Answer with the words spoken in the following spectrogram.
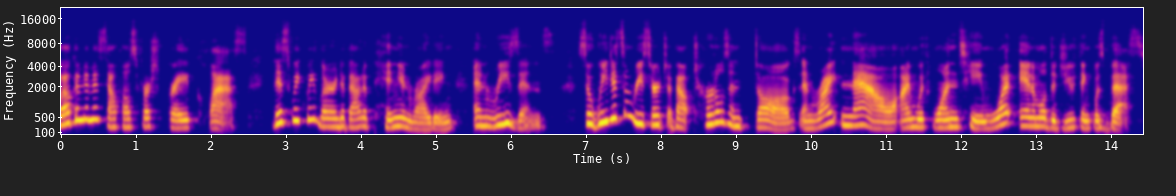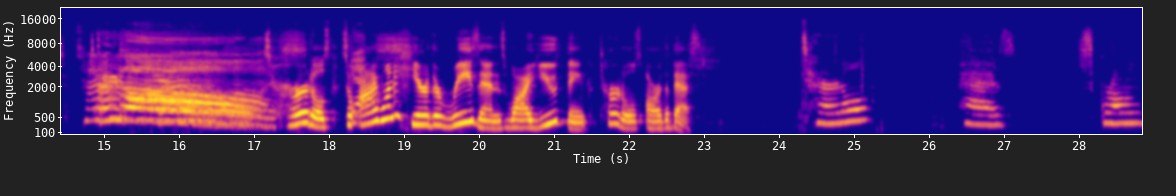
Welcome to Miss Southall's first grade class. This week we learned about opinion writing and reasons. So we did some research about turtles and dogs, and right now I'm with one team. What animal did you think was best? Turtles! Turtles. So Yes. I want to hear the reasons why you think turtles are the best. Turtle has strong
